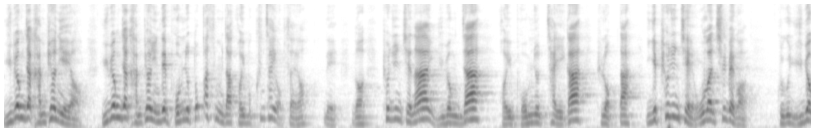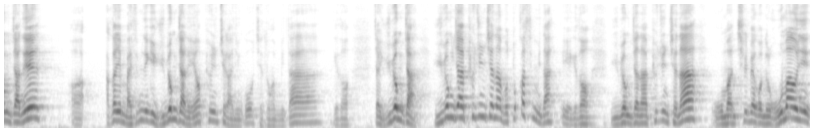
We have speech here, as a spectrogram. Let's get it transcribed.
유병자 간편이에요. 유병자 간편인데 보험료 똑같습니다. 거의 뭐 큰 차이 없어요. 네. 그래서 표준체나 유병자 거의 보험료 차이가 별로 없다. 이게 표준체 57,700원. 그리고 유병자는 어, 아까 전에 말씀드린 게 유병자네요. 표준체가 아니고 죄송합니다. 그래서 자 유병자, 유병자 표준체나 뭐 똑같습니다. 예, 그래서 유병자나 표준체나 57,700원으로 5만 원이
